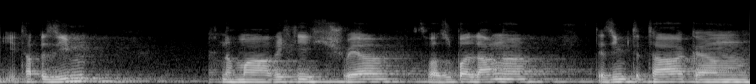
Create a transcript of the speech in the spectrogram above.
die Etappe 7, nochmal richtig schwer. Es war super lange, der siebte Tag. Ähm,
